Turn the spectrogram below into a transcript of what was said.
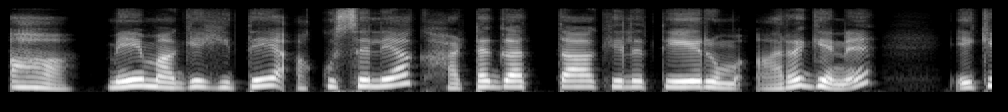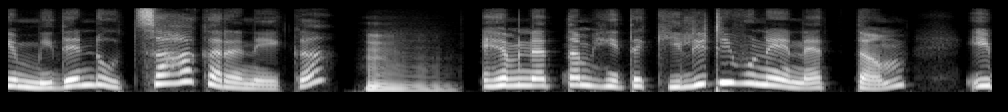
ආ මේ මගේ හිතේ අකුසලයක් හටගත්තා කියලා තේරුම අරගෙන ඒකෙන් මිදෙන්න උත්සාහ කරන එක හ්ම්. එහෙම නැත්නම් හිත කිලිටිවුනේ නැත්නම් ඒ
